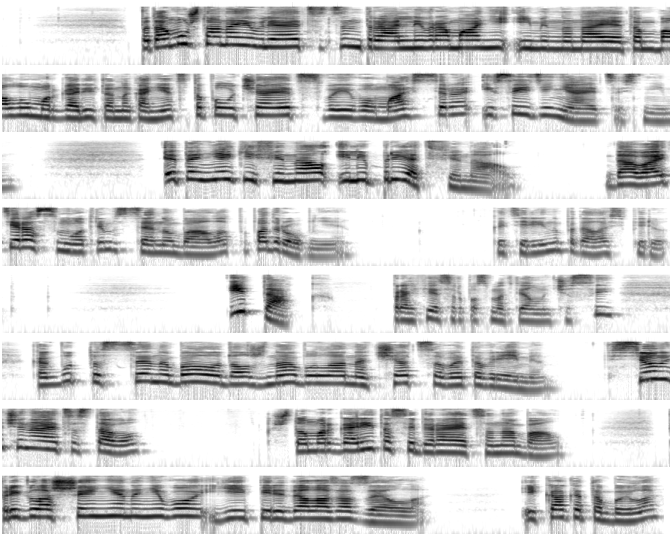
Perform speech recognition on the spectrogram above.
Потому что она является центральной в романе. Именно на этом балу Маргарита наконец-то получает своего мастера и соединяется с ним. Это некий финал или предфинал. Давайте рассмотрим сцену бала поподробнее. Катерина подалась вперед. Итак... Профессор посмотрел на часы, как будто сцена бала должна была начаться в это время. Все начинается с того, что Маргарита собирается на бал. Приглашение на него ей передала Зазелла. И как это было?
